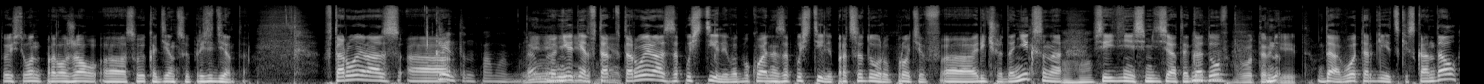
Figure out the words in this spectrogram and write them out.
то есть он продолжал свою каденцию президента. Второй раз... А, Клинтон, по-моему, да? Нет, нет, нет, нет, второй раз запустили, вот буквально запустили процедуру против э, Ричарда Никсона угу. в середине 70-х годов. Угу. Уотергейт. Да, Уотергейтский скандал.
